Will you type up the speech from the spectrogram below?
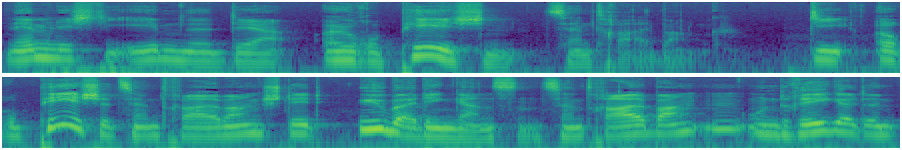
nämlich die Ebene der Europäischen Zentralbank. Die Europäische Zentralbank steht über den ganzen Zentralbanken und regelt in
